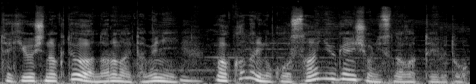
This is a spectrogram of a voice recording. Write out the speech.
適用しなくてはならないために、うん、まあ、かなりのこう歳入減少につながっていると。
